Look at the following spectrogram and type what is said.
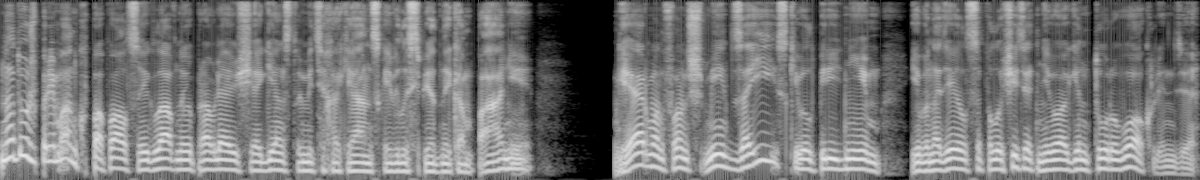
На ту же приманку попался и главный управляющий агентствами Тихоокеанской велосипедной компании. Герман фон Шмидт заискивал перед ним, ибо надеялся получить от него агентуру в Окленде.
